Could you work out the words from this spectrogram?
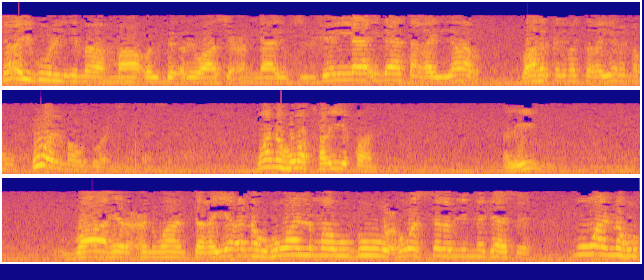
جاء يقول الإمام؟ ماء البئر واسع لا يفسد شيء إلا إذا تغير. ظاهر كلمة تغير أنه هو الموضوع. وأنه هو طريق ظاهر عنوان تغير أنه هو الموضوع هو السبب للنجاسة. مو أنه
